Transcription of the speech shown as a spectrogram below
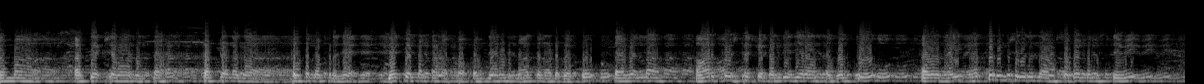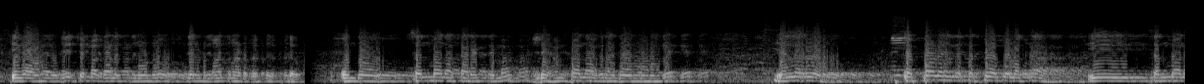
ನಮ್ಮ ಅಧ್ಯಕ್ಷರಾದಂತಹ ಪಟ್ಟಣದ ಪ್ರಥಮ ಪ್ರಜೆ ದೇಚಮ್ಮ ಕಾಳಪ್ಪ, ಒಂದೆರಡು ಮಾತನಾಡಬೇಕು. ತಾವೆಲ್ಲ ಆರ್ಕೆಸ್ಟ್ರಾಕ್ಕೆ ಬಂದಿದ್ದೀರಾ ಅಂತ ಗೊತ್ತು. ಅದನ್ನ ಐದು ಹತ್ತು ನಿಮಿಷದಲ್ಲಿ ನಾವು ಸಭೆ ಮುಗಿಸ್ತೀವಿ. ಈಗ ದೇಚಮ್ಮ ಕಾಳಪ್ಪ ನೋಡು, ಒಂದೆರಡು ಮಾತನಾಡಬೇಕು ಒಂದು ಸನ್ಮಾನ ಕಾರ್ಯಕ್ರಮ ಶ್ರೀ ಹಂಪ ನಾಗರಾಜ್ ಅವರಿಗೆ ಎಲ್ಲರೂ ಚಪ್ಪಾಳೆಯನ್ನು ತಟ್ಟುವ ಮೂಲಕ ಈ ಸನ್ಮಾನ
